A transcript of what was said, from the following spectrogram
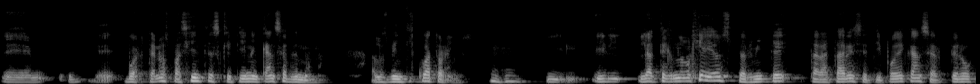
eh, eh, bueno, tenemos pacientes que tienen cáncer de mama a los 24 años. y, la tecnología ya nos permite tratar ese tipo de cáncer, pero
